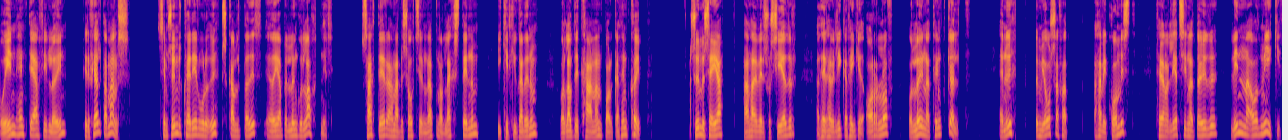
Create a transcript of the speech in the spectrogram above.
og innheimti af því laun fyrir fjölda manns sem sumir hverjir voru uppskáldaðir eða jafnveg löngu látnir. Sagt er að hann hafi sótt sér nöfn á leggsteinum í kirkjugarðinum og látið kanan borga þeim kaup. Sumir segja hann hafi verið svo séður að þeir hafi líka fengið orlof og launatengt göld. En upp um Jósafat hafi komist þegar hann let sína dauðu vinna á mikið.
